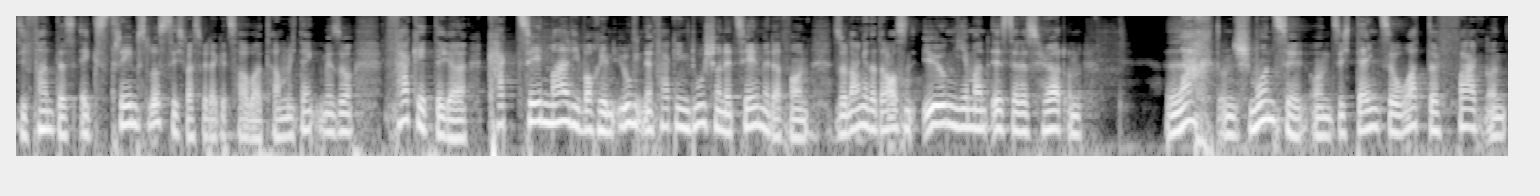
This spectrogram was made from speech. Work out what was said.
Sie fand das extremst lustig, was wir da gezaubert haben. Und ich denke mir so, fuck it, Digga. Kack zehnmal die Woche in irgendeine fucking Dusche und erzähl mir davon. Solange da draußen irgendjemand ist, der das hört und lacht und schmunzelt und sich denkt so, what the fuck? Und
